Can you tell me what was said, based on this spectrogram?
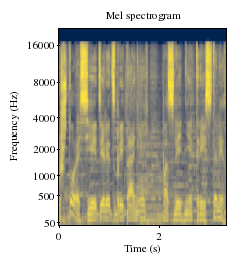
Что Россия делит с Британией последние 300 лет?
